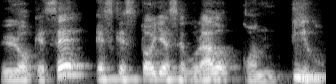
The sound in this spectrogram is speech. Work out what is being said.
Lo que sé es que estoy asegurado contigo.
